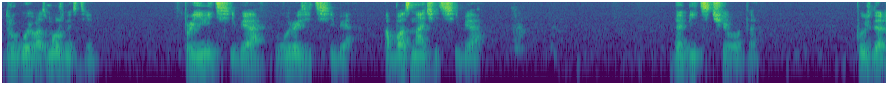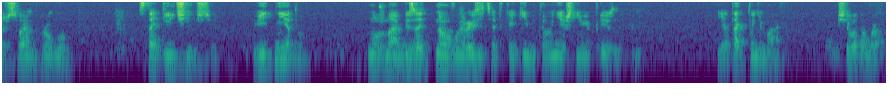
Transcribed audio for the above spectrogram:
Другой возможности проявить себя, выразить себя, обозначить себя, добиться чего-то, пусть даже в своем кругу, стать личностью. Ведь нету нужно обязательно выразить это какими-то внешними признаками. Я так понимаю. Всего доброго.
